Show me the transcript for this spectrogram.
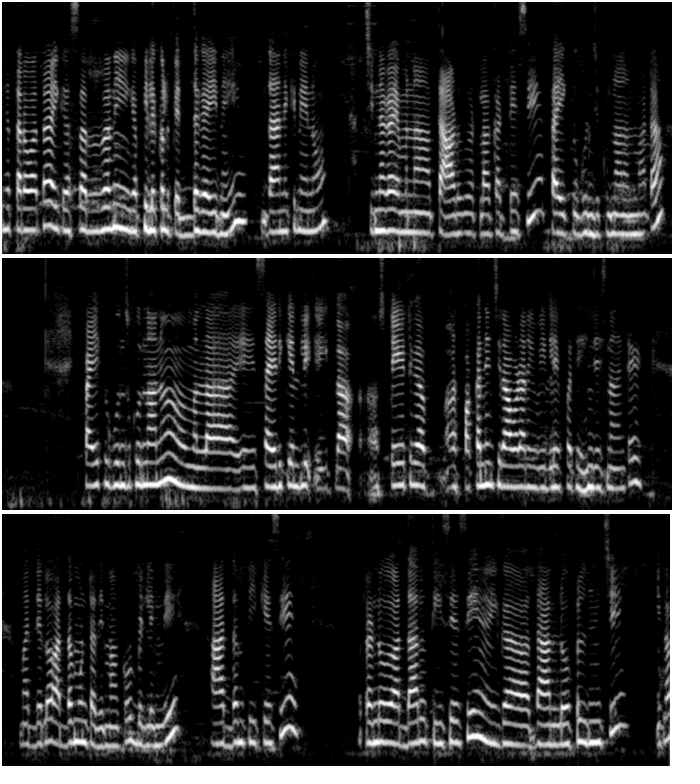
ఇంకా తర్వాత ఇక సర్రని ఇక పిలకలు పెద్దగా అయినాయి. దానికి నేను చిన్నగా ఏమన్నా తాడు అట్లా కట్టేసి పైకి గుంజుకున్నాను అనమాట పైకి గుంజుకున్నాను. మళ్ళా సైడ్కి వెళ్ళి ఇట్లా స్ట్రేట్గా పక్క నుంచి రావడానికి వీలు లేకపోతే ఏం చేసినానంటే మధ్యలో అద్దం ఉంటుంది మాకు బిల్డింగ్ది. ఆ అద్దం పీకేసి రెండు అద్దాలు తీసేసి ఇంకా దాని లోపల నుంచి ఇలా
